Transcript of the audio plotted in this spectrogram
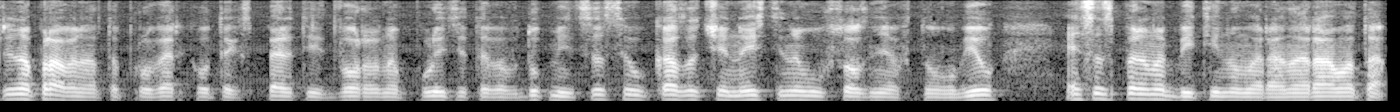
При направената проверка от експерти в двора на полицията в Дупница се оказа, че наистина луксозният автомобил е с пренабити номера на рамата.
